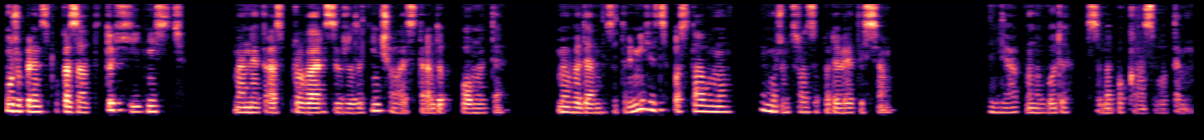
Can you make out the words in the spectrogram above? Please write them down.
Можу, в принципі, показати дохідність. У мене якраз про версію вже закінчилась, треба поповнити. Ми введемо за 3 місяці, поставимо і можемо зразу подивитися, як воно буде себе показувати.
